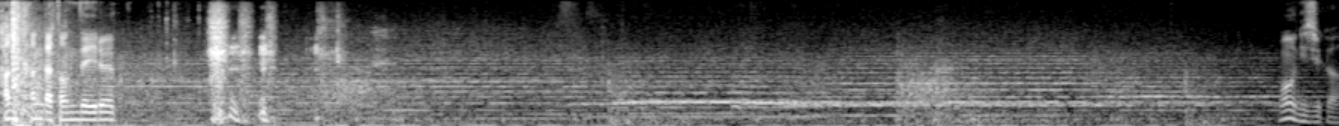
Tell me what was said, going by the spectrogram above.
カンカンが飛んでいる。もう2時か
